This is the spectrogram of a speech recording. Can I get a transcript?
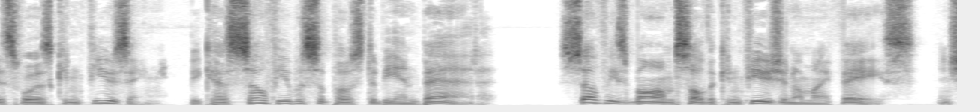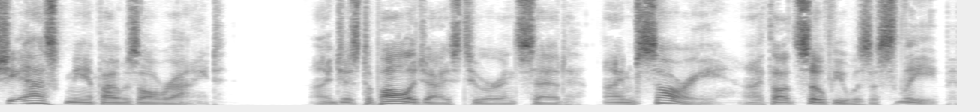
This was confusing because Sophie was supposed to be in bed. Sophie's mom saw the confusion on my face, and she asked me if I was alright. I just apologized to her and said, I'm sorry, I thought Sophie was asleep.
